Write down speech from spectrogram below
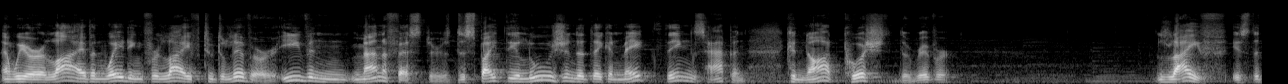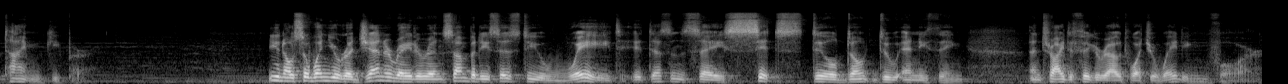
And we are alive and waiting for life to deliver. Even manifestors, despite the illusion that they can make things happen, cannot push the river Life is the timekeeper. You know, so when you're a generator and somebody says to you, wait, it doesn't say sit still, don't do anything, and try to figure out what you're waiting for.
